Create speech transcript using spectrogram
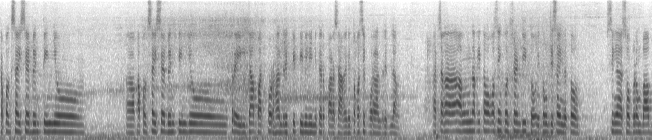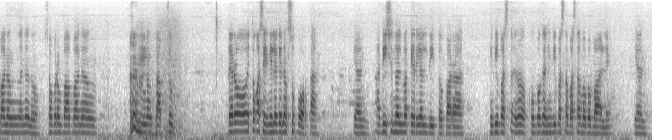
kapag size 17 yung ah, kapag size 17 yung frame dapat 450 mm para sa akin. Ito kasi 400 lang. At saka ang nakita ko kasing concern dito itong design na to. Kasi nga sobrang baba ng ano no sobrang baba ng ng top tube. Pero ito kasi nilagyan ng suporta. Yan additional material dito para hindi basta ano, kumbaga hindi basta-basta mababali. Yan.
